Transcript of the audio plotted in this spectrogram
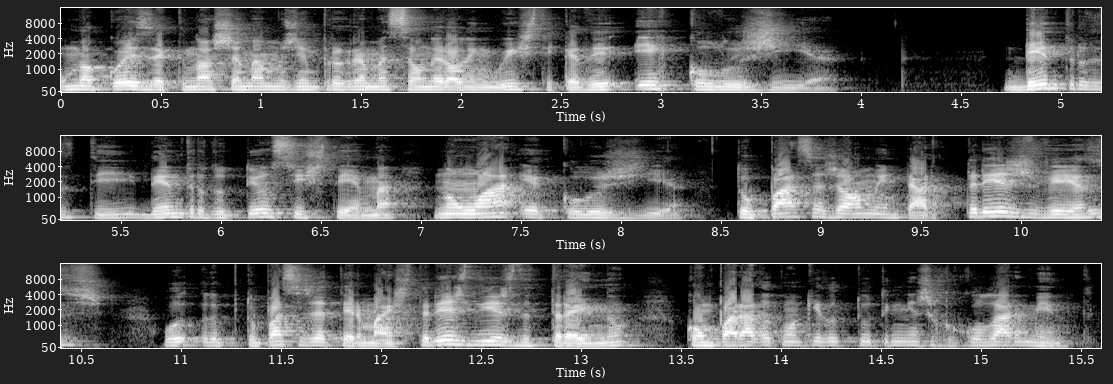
uma coisa que nós chamamos em programação neurolinguística de ecologia. Dentro de ti, dentro do teu sistema, não há ecologia. Tu passas a aumentar três vezes, tu passas a ter mais três dias de treino comparado com aquilo que tu tinhas regularmente.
